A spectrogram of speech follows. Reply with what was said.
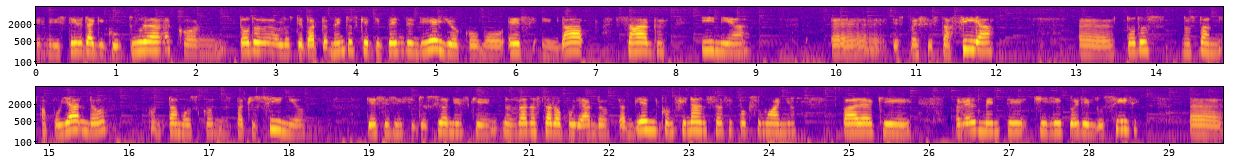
el Ministerio de Agricultura, con todos los departamentos que dependen de ello, como es INDAP, SAG, INIA, eh, después está FIA, eh, todos nos están apoyando, contamos con el patrocinio de esas instituciones que nos van a estar apoyando también con finanzas el próximo año para que realmente Chile pueda lucir eh,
